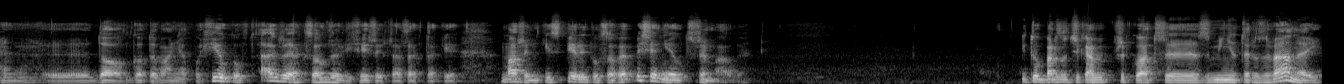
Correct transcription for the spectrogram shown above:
e, do gotowania posiłków. Także, jak sądzę, w dzisiejszych czasach takie maszynki spirytusowe by się nie utrzymały. I tu bardzo ciekawy przykład e, zminiaturyzowanej e,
